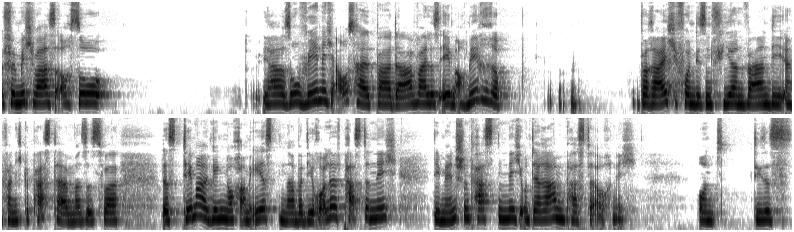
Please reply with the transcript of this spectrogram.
für mich war es auch so, ja, so wenig aushaltbar da, weil es eben auch mehrere Bereiche von diesen Vieren waren, die einfach nicht gepasst haben. Also es war, das Thema ging noch am ehesten, aber die Rolle passte nicht, die Menschen passten nicht und der Rahmen passte auch nicht. Und dieses,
